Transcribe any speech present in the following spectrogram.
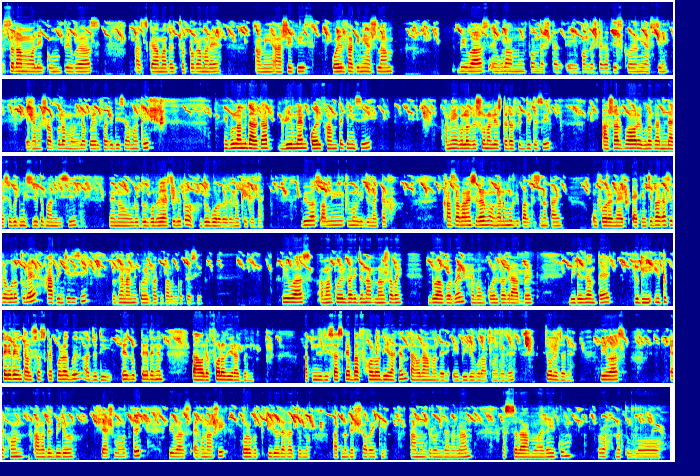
আসসালামু আলাইকুম প্রিভিয়াস আজকে আমাদের ছোট্ট কামারে আমি আশি পিস কোয়েল ফাঁকি নিয়ে আসলাম। বিবাস এগুলো আমি পঞ্চাশ টাকা, এই পঞ্চাশ টাকা পিস করে নিয়ে আসছি। এখানে সবগুলো মহিলা কোয়েল ফাঁকি দিছে আমাকে। এগুলো আমি দ্বারকার ড্রিমল্যান্ড কোয়েল ফার্ম থেকে নিছি। আমি এগুলোকে সোনালি স্টার্টার ফিট দিতেছি। আসার পর এগুলোকে আমি লাইসোবিট মিশ্রিত পানি দিছি। যেন ওগুলো দুর্বল হয়ে আসছিল তো, দুর্বলতা যেন কেটে যায়। বিবাস আমি মুরগির জন্য একটা খাঁচা বানাইছিলাম, ওখানে মুরগি পালতেছি না, তাই উপরে নেট এক ইঞ্চি ফাঁকা ছিল, ওগুলো তুলে হাফ ইঞ্চি দিছি, ওখানে আমি কোয়েল পাখি পালন করতেছি। বিবাস আমার কোয়েল পাখির জন্য আপনারা সবাই দোয়া করবেন, এবং কোয়েল পাখির আপডেট ভিডিও জানতে যদি ইউটিউব থেকে দেখেন, তাহলে সাবস্ক্রাইব করে রাখবেন। আর যদি ফেসবুক থেকে দেখেন, তাহলে ফলো দিয়ে রাখবেন। আপনি যদি সাবস্ক্রাইব বা ফলো দিয়ে রাখেন, তাহলে আমাদের এই ভিডিওগুলো আপনার কাছে চলে যাবে। বিওয়াস এখন আমাদের ভিডিও শেষ মুহূর্তে। বিওয়াস এখন আসি পরবর্তী ভিডিও দেখার জন্য। আপনাদের সবাইকে আমন্ত্রণ জানালাম। আসসালামু আলাইকুম রহমতুল্লাহ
